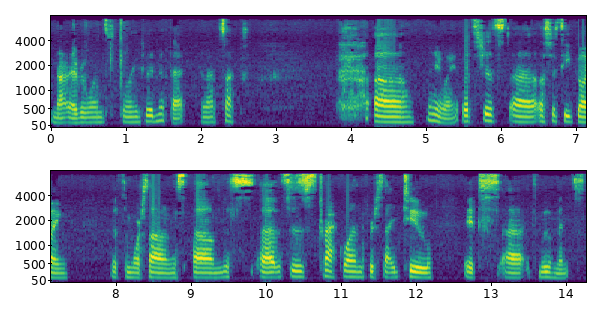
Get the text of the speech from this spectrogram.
not everyone's willing to admit that, and that sucks. Um, anyway, let's just uh, let's just keep going with some more songs. Um, this uh, this is track one for side two. It's uh, it's movements.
